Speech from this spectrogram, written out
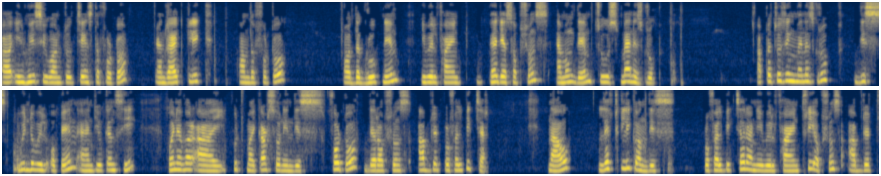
uh, in which you want to change the photo and right click on the photo or the group name. You will find various options. Among them choose manage group after choosing manage group this window will open and you can see whenever I put my cursor in this photo there are options update profile picture. Now left click on this profile picture and you will find three options update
